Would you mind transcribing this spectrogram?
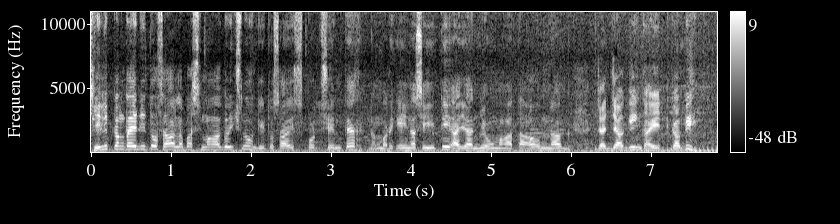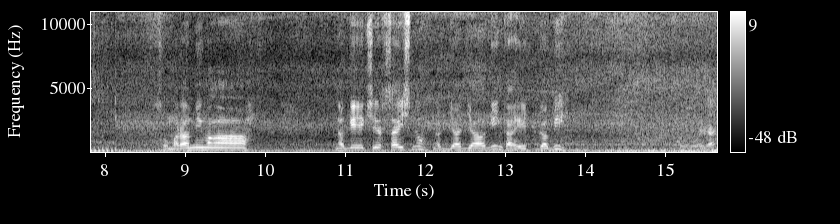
Silip lang tayo dito sa labas mga gawiks no, dito sa Sports Center ng Marikina City. Ayan yung mga taong nag-jogging kahit gabi. So maraming mga nag-exercise no, nag-jogging kahit gabi. So ayan.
